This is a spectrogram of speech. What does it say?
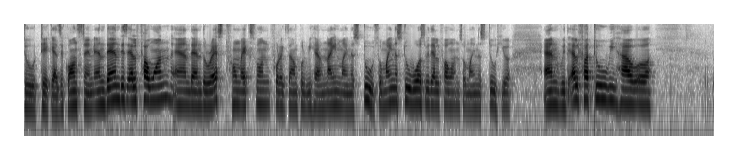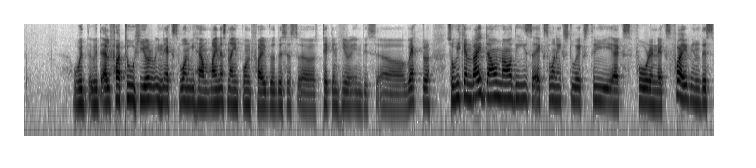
to take as a constant and then this alpha 1 and then the rest from x 1 for example we have 9 minus 2. So, minus 2 was with alpha 1. So, minus 2 here and with alpha 2 we have uh, with with alpha 2 here in x 1 we have minus 9.5 though this is uh, taken here in this uh, vector. So, we can write down now these x 1 x 2 x 3 x 4 and x 5 in this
